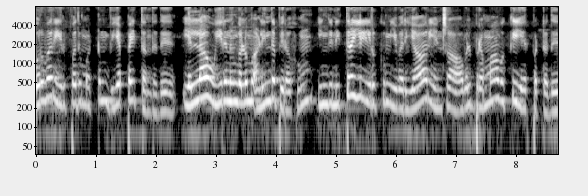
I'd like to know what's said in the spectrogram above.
ஒருவர் இருப்பது மட்டும் வியப்பை தந்தது. எல்லா உயிரினங்களும் அழிந்த பிறகும் இங்கு நித்திரையில் இருக்கும் இவர் யார் என்ற ஆவல் பிரம்மாவுக்கு ஏற்பட்டது.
